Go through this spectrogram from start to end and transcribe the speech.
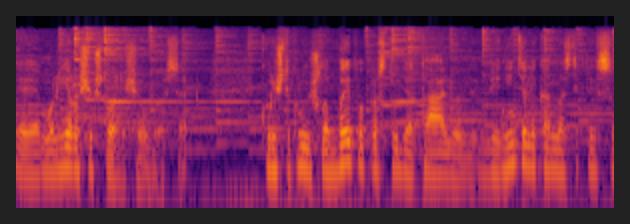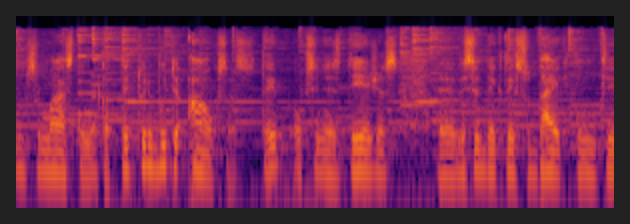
E, Moliero šikštuolį šiauliuose kur iš tikrųjų iš labai paprastų detalių, vienintelį, ką mes tik tai sum- sumastėme, kad tai turi būti auksas, taip, auksinės dėžės, e, visi daiktai sudaiktinti,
